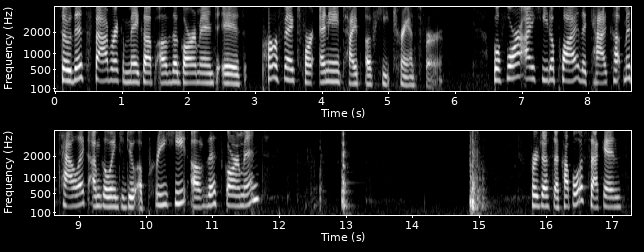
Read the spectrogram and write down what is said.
So this fabric makeup of the garment is perfect for any type of heat transfer. Before I heat apply the CAD Cut Metallic, I'm going to do a preheat of this garment for just a couple of seconds.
